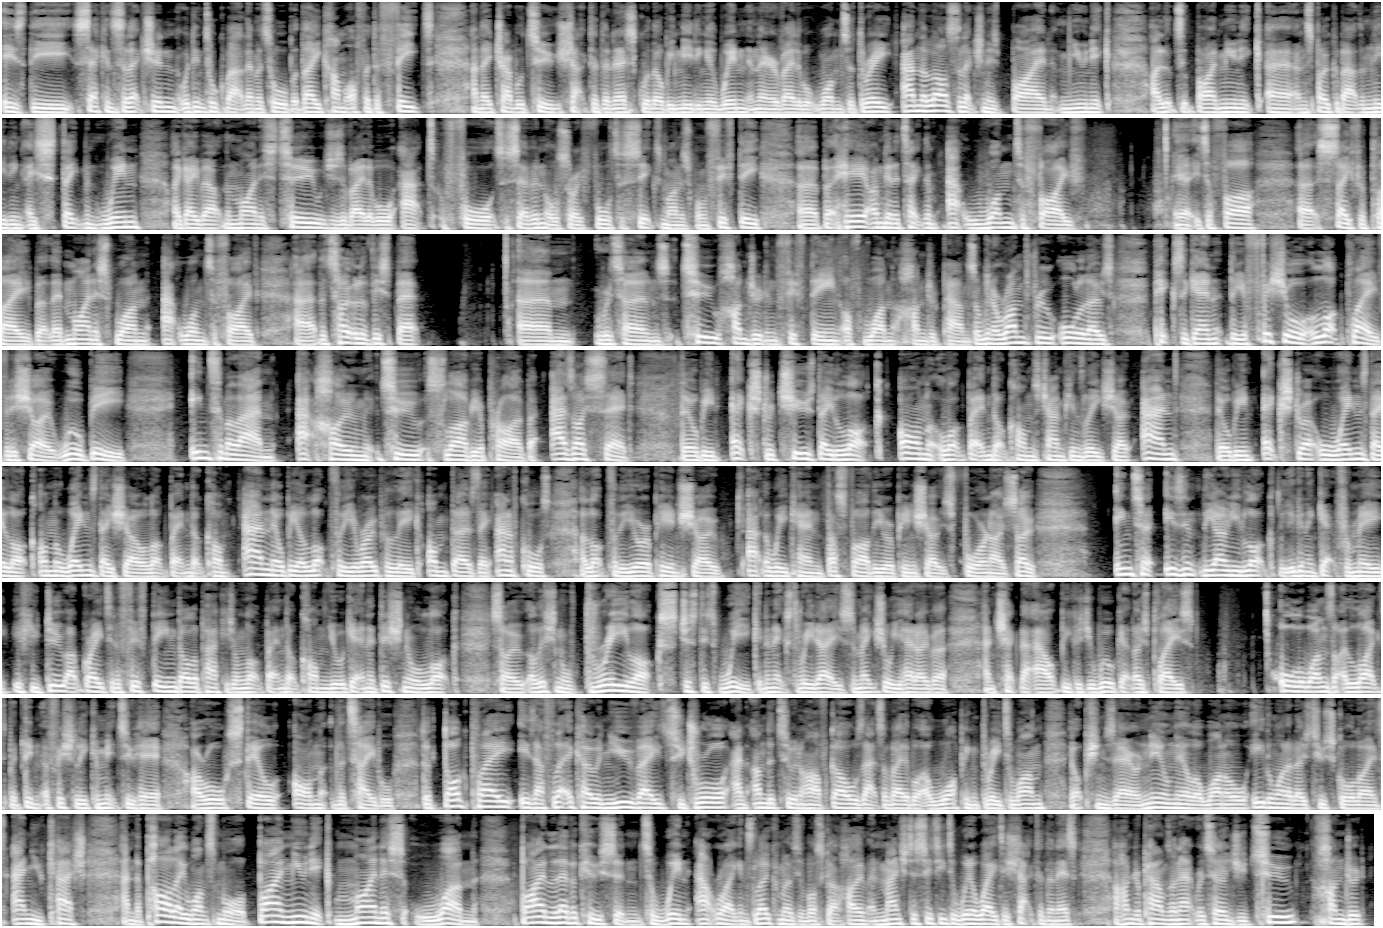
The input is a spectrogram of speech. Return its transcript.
is the second selection. We didn't talk about them at all, but they come off a defeat and they travel to Shakhtar Donetsk where they'll be needing a win and they're available one to three. And the last selection is Bayern Munich. I looked at Bayern Munich uh, and spoke about them needing a statement win. I gave out the minus two, which is available at four to seven, or sorry, four to six, minus 150. Uh, but here I'm going to take them at one to five yeah, it's a far uh, safer play, but they're minus one at one to five. Uh, the total of this bet um, returns 215 off 100 pounds. So I'm going to run through all of those picks again. The official lock play for the show will be Inter Milan at home to Slavia Prague. But as I said, there will be an extra Tuesday lock on lockbetting.com's Champions League show, and there will be an extra Wednesday lock on the Wednesday show on lockbetting.com, and there'll be a lock for the Europa League on Thursday, and of course, a lock for the European show at the weekend. Thus far, the European show is 4 0. So, Inter isn't the only lock that you're going to get from me. If you do upgrade to the $15 package on lockbetting.com, you will get an additional lock. So, additional three locks just this week in the next three days. So, make sure you head over and check that out because you will get those plays all the ones that I liked but didn't officially commit to here are all still on the table. The dog play is Atletico and Juve to draw and under two and a half goals. That's available at a whopping three to one. The options there are nil nil or one all, either one of those two score lines, and you cash. And the parlay once more Bayern Munich minus one, Bayern Leverkusen to win outright against Lokomotiv Moscow at home, and Manchester City to win away to Shakhtar Donetsk. £100 on that returns you 212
